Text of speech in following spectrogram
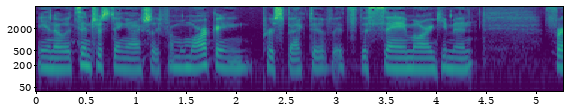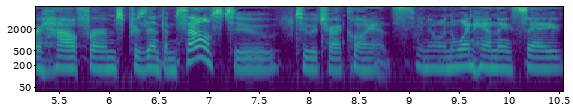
You know, it's interesting actually from a marketing perspective. It's the same argument for how firms present themselves to to attract clients. You know, on the one hand, they say,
